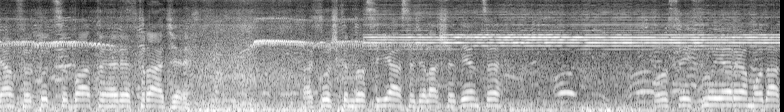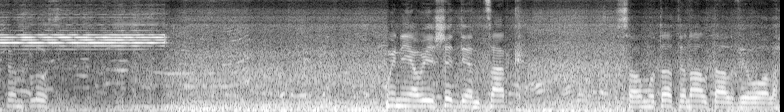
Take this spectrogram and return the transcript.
I-am făcut să bată în retragere. Acuși când o să iasă de la ședință, o să-i fluierăm o dată în plus. Unii au ieșit din țarc, s-au mutat în alta alveolă.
